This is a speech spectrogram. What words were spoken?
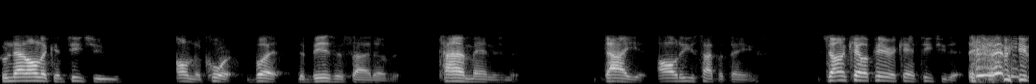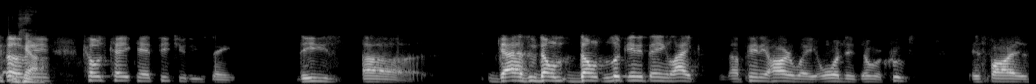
who not only can teach you on the court, but the business side of it, time management, diet, all these type of things. John Calipari can't teach you that. you know what yeah. I mean? Coach K can't teach you these things. These uh, guys who don't don't look anything like uh, Penny Hardaway or the, the recruits, as far as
